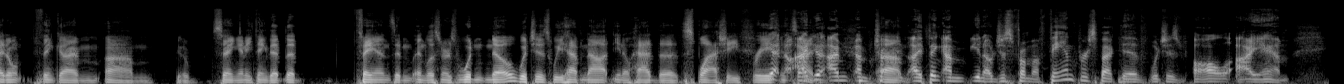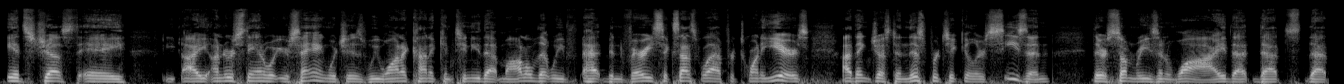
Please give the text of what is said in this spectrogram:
I don't think I'm, um, you know, saying anything that that fans and, and listeners wouldn't know, which is we have not, you know, had the splashy free Yeah, agent no, I, signing. do- I'm, I'm trying. Um, I think I'm, you know, just from a fan perspective, which is all I am. It's just a. I understand what you're saying, which is we want to kind of continue that model that we've had been very successful at for 20 years. I think just in this particular season, there's some reason why that that's that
